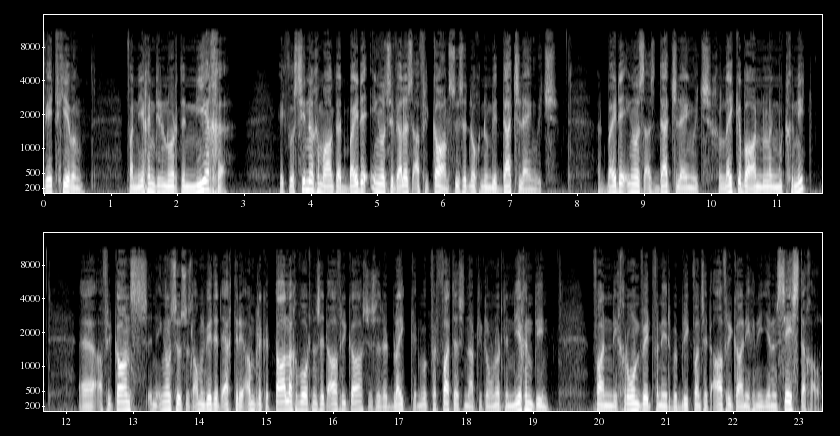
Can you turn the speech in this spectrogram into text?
wetgewing van 1909 het voorsiening gemaak dat beide Engels sowel as Afrikaans, soos dit nog genoem die Dutch language, dat beide Engels as Dutch language gelyke behandeling moet geniet uh Afrikaans en Engels soos ons almal weet het egter die amptelike tale geword in Suid-Afrika soos dit blyk en ook vervat is in artikel 119 van die grondwet van die Republiek van Suid-Afrika in 1961 al.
